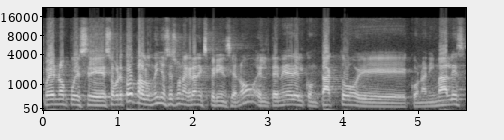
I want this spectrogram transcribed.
Bueno, pues eh, sobre todo para los niños es una gran experiencia, ¿no? El tener el contacto eh, con animales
